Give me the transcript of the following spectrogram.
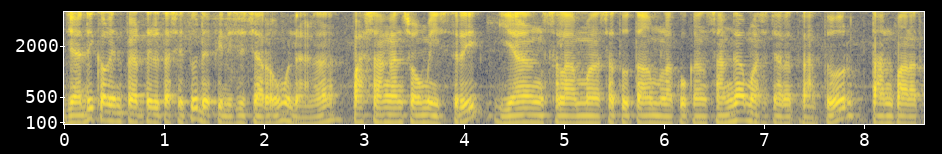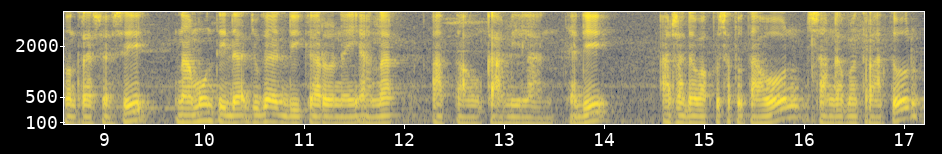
Jadi kalau infertilitas itu definisi secara umum adalah pasangan suami istri yang selama satu tahun melakukan sanggama secara teratur tanpa alat kontrasepsi namun tidak juga dikaruniai anak atau kehamilan. Jadi harus ada waktu satu tahun, sanggama teratur,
